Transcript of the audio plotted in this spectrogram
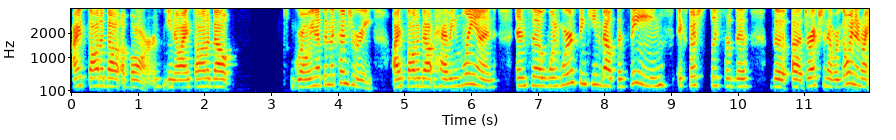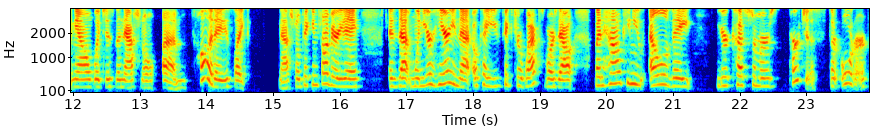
I thought about a barn. You know, I thought about growing up in the country. I thought about having land. And so when we're thinking about the themes, especially for the the uh, direction that we're going in right now, which is the national um, holidays like National Picking Strawberry Day, is that when you're hearing that, okay, you've picked your wax bars out, but how can you elevate your customers purchase their order.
